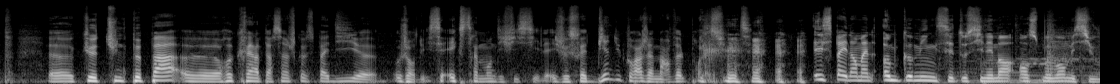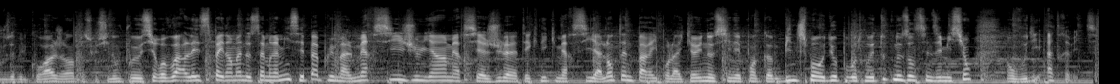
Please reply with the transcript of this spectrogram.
euh, que tu ne peux pas euh, recréer un personnage comme Spidey euh, aujourd'hui. C'est extrêmement difficile. Et je souhaite bien du courage à Marvel pour la suite. Et Spider-Man Homecoming, c'est au cinéma en ce moment, mais si vous avez le courage, hein, parce que sinon vous pouvez aussi revoir les Spider-Man de Sam Raimi, c'est pas plus mal. Merci Julien, merci à Jules à la technique, merci à l'antenne Paris pour l'accueil, nociné.com, binge.audio audio pour retrouver toutes nos anciennes émissions. On vous dit à très vite.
